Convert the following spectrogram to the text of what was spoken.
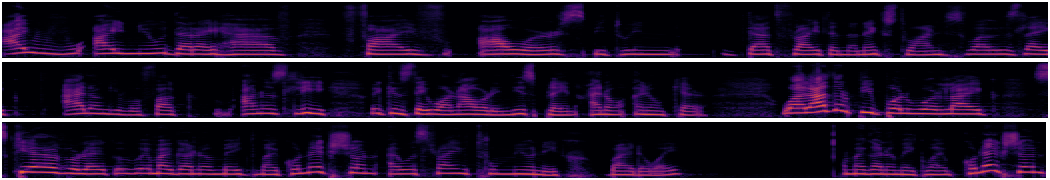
I, knew that I have five hours between that flight and the next one. So I was like, I don't give a fuck. Honestly, we can stay one hour in this plane. I don't I don't care. While other people were like scared, were like, am I gonna make my connection? I was flying through Munich, by the way am I gonna make my connection?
